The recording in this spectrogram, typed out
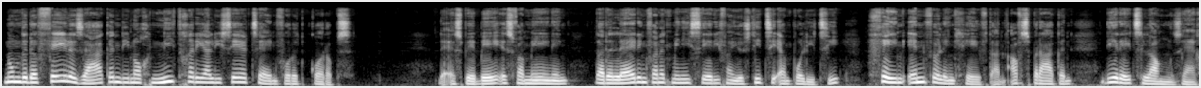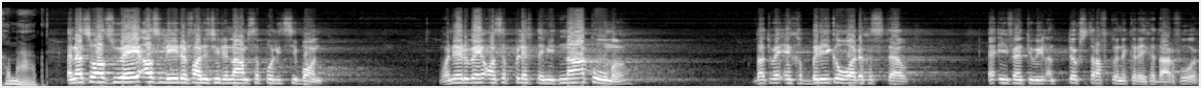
noemde de vele zaken die nog niet gerealiseerd zijn voor het korps. De SPB is van mening dat de leiding van het ministerie van Justitie en Politie geen invulling geeft aan afspraken die reeds lang zijn gemaakt. En net zoals wij als leden van de Surinaamse Politiebond, wanneer wij onze plichten niet nakomen, dat wij in gebreken worden gesteld en eventueel een tukstraf kunnen krijgen daarvoor.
